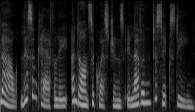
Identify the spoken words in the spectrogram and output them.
Now, listen carefully and answer questions 11 to 16.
